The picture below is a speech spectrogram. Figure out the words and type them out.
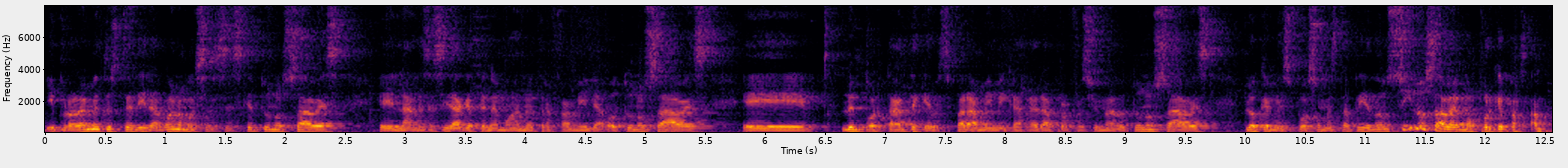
Y probablemente usted dirá, bueno, Moisés, es que tú no sabes eh, la necesidad que tenemos en nuestra familia, o tú no sabes eh, lo importante que es para mí mi carrera profesional, o tú no sabes lo que mi esposo me está pidiendo. Sí lo sabemos, porque pasamos,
